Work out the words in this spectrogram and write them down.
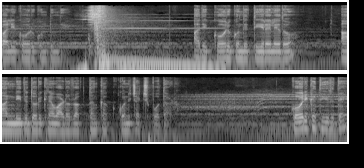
బలి కోరుకుంటుంది. అది కోరుకుంది తీరలేదో ఆ నిధి దొరికిన వాడు రక్తం కక్కుకొని చచ్చిపోతాడు. కోరిక తీరితే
